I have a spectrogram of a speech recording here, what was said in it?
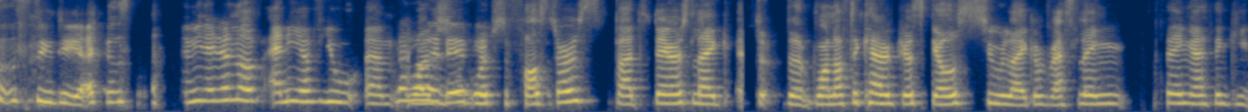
CGI I mean, I don't know if any of you um No, they watched, did. watched the Fosters, but there's like the, the one of the characters goes to like a wrestling thing. I think he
